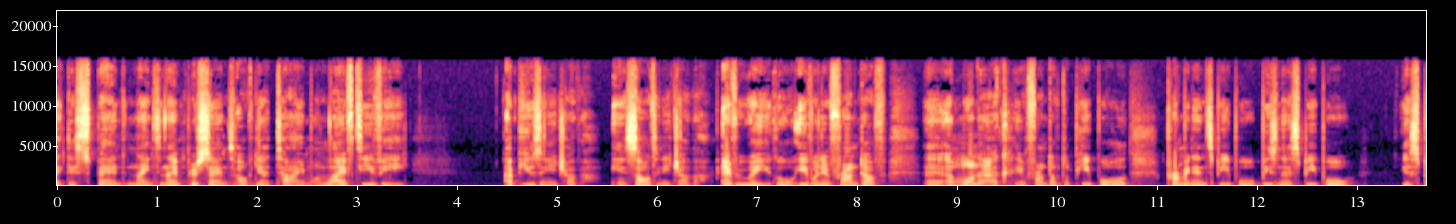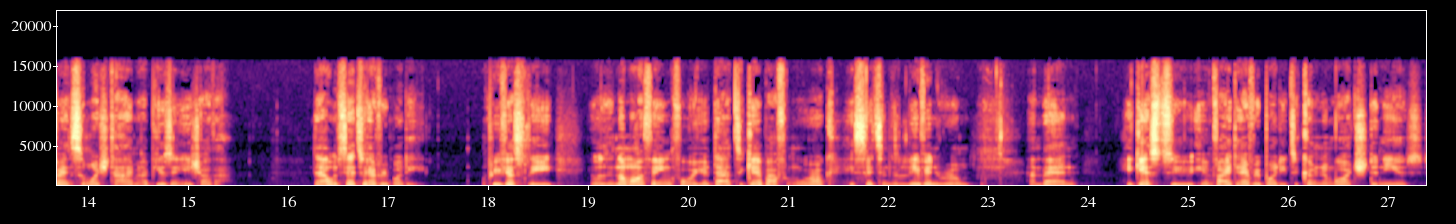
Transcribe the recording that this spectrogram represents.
Like they spend 99% of their time on live TV abusing each other, insulting each other everywhere you go, even in front of uh, a monarch, in front of the people, prominent people, business people. You spend so much time abusing each other. Now, I would say to everybody, previously, it was a normal thing for your dad to get back from work. He sits in the living room and then he gets to invite everybody to come and watch the news.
